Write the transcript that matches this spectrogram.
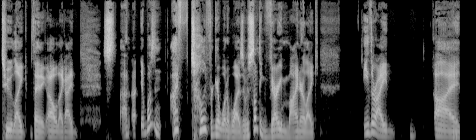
too like think oh like I, it wasn't. I totally forget what it was. It was something very minor. Like either I I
